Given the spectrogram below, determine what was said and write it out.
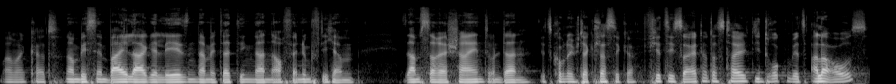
Machen wir einen Cut. Noch ein bisschen Beilage lesen, damit das Ding dann auch vernünftig am Samstag erscheint und dann Jetzt kommt nämlich der Klassiker. 40 Seiten hat das Teil, die drucken wir jetzt alle aus.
